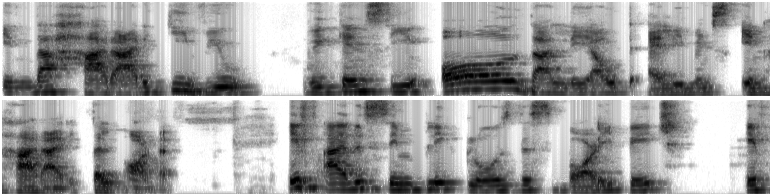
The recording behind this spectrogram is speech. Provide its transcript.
in the hierarchy view, we can see all the layout elements in hierarchical order. If I will simply close this body page, if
